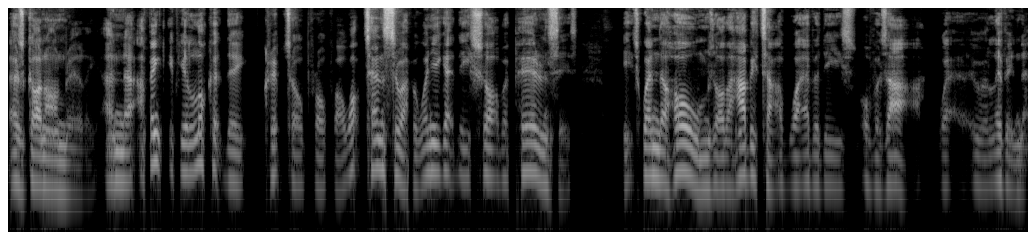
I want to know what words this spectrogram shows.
has gone on really. And uh, I think if you look at the crypto profile, what tends to happen when you get these sort of appearances, it's when the homes or the habitat of whatever these others are where, who are living there.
